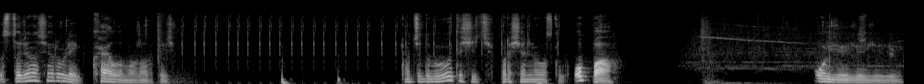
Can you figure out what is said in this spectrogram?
197 рублей. Кайла можно открыть. А что бы вытащить прощальный оскол? Опа! Ой-ой-ой-ой.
